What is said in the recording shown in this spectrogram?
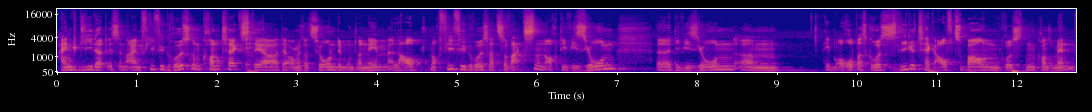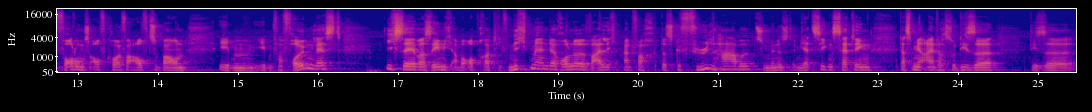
eingegliedert ist in einen viel, viel größeren Kontext, der der Organisation, dem Unternehmen erlaubt, noch viel, viel größer zu wachsen und auch die Vision, äh, die Vision, ähm, eben Europas größtes Legal Tech aufzubauen, größten Konsumentenforderungsaufkäufer aufzubauen, eben, eben verfolgen lässt. Ich selber sehe mich aber operativ nicht mehr in der Rolle, weil ich einfach das Gefühl habe, zumindest im jetzigen Setting, dass mir einfach so diese, diese,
